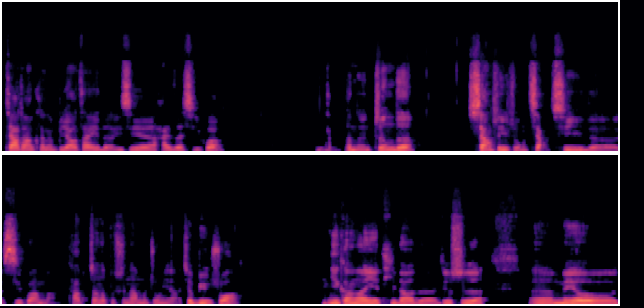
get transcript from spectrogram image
家长可能比较在意的一些孩子的习惯，可能真的像是一种脚气的习惯吧，它真的不是那么重要。就比如说，你刚刚也提到的，就是，呃，没有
